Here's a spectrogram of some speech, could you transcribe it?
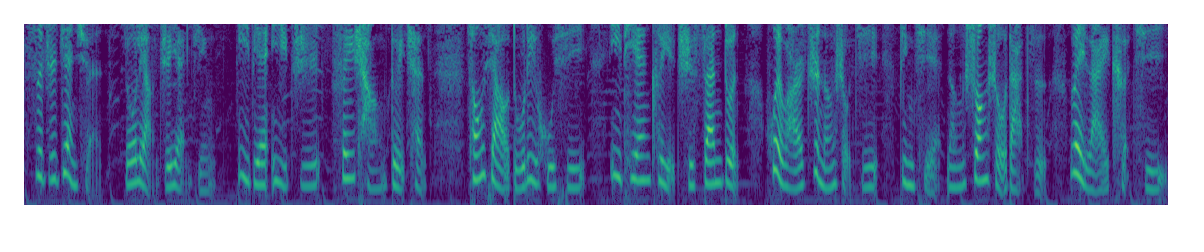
四肢健全。有两只眼睛，一边一只，非常对称。从小独立呼吸，一天可以吃三顿，会玩智能手机，并且能双手打字，未来可期。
